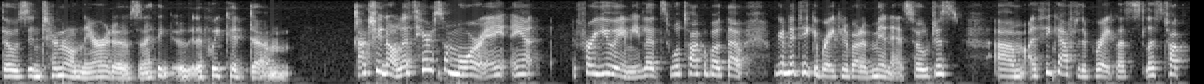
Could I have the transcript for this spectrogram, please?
those internal narratives, and I think if we could. Um, Actually, no. Let's hear some more. And for you, Amy, let's we'll talk about that. We're going to take a break in about a minute. So just, um, I think after the break, let's let's talk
